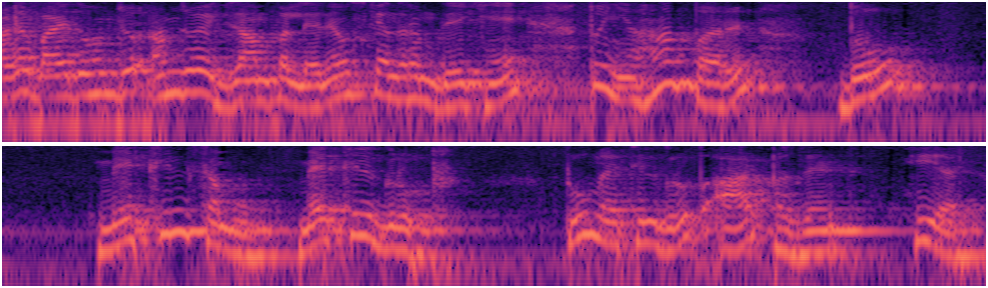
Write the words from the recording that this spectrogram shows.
अगर बाय दो हम जो हम जो एग्ज़ाम्पल ले रहे हैं, उसके अंदर हम देखें तो यहाँ पर दो मेथिल समूह methyl group two methyl group are present here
